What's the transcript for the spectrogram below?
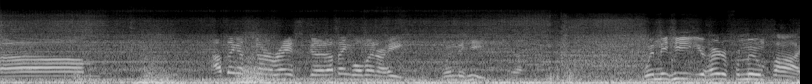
Um, I think it's gonna race good. I think we'll win our heat. Win the heat. Win the heat, you heard it from Moon Pie.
